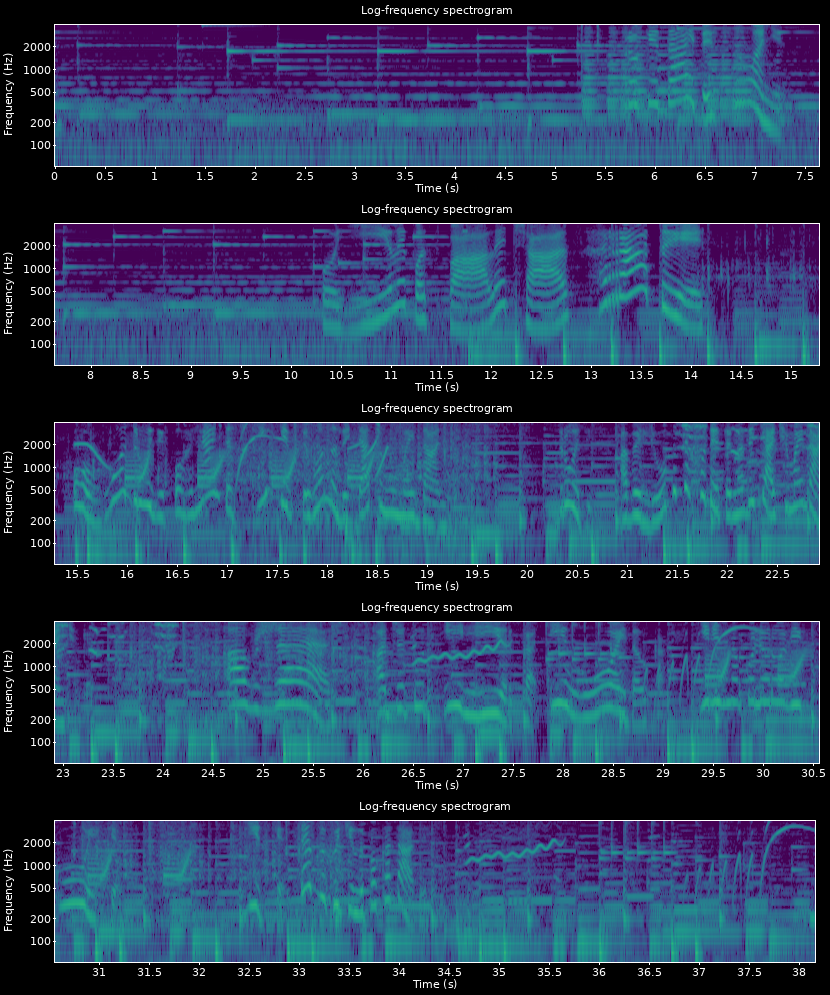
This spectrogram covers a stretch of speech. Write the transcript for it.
Прокидайтесь, соні. Поїли, поспали, час гратись. Ого, друзі, погляньте, скільки всього на дитячому майданчику. Друзі, а ви любите ходити на дитячі майданчики? А вже ж! Адже тут і гірка, і гойдалка, і різнокольорові кульки. Дітки, де б ви хотіли покататись?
